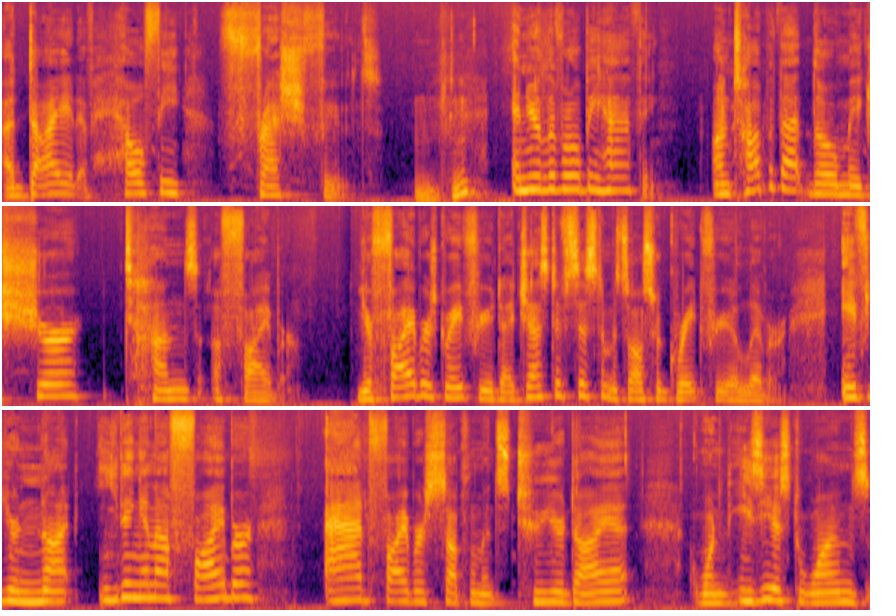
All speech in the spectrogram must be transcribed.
a diet of healthy, fresh foods. Mm-hmm. And your liver will be happy. On top of that, though, make sure tons of fiber. Your fiber is great for your digestive system, it's also great for your liver. If you're not eating enough fiber, add fiber supplements to your diet. One of the easiest ones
